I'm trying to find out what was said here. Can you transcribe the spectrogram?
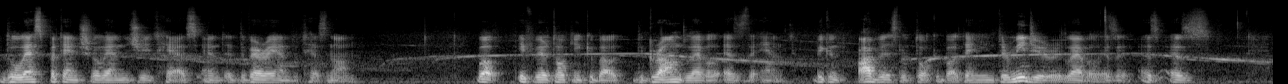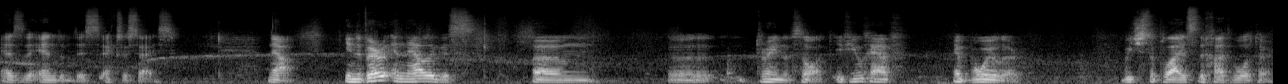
the less potential energy it has, and at the very end it has none. Well, if we're talking about the ground level as the end, we can obviously talk about any intermediary level as, a, as, as, as the end of this exercise. Now, in a very analogous um, uh, train of thought, if you have a boiler which supplies the hot water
